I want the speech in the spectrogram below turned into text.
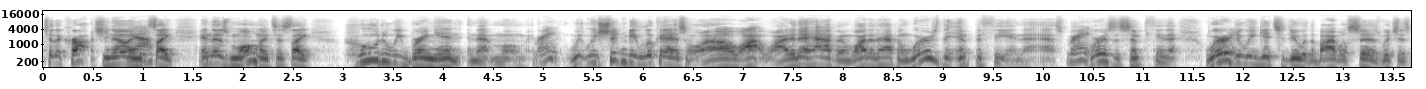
to the crotch, you know? And yeah. it's like in those moments, it's like, who do we bring in in that moment? Right. We, we shouldn't be looking at it. So, well, why, why did it happen? Why did it happen? Where's the empathy in that aspect? Right. Where's the sympathy in that? Where right. do we get to do what the Bible says, which is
